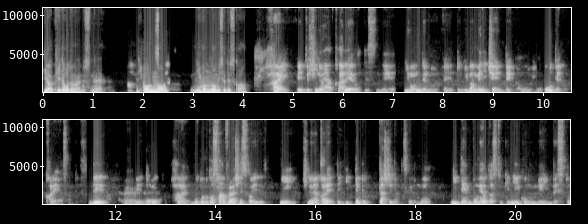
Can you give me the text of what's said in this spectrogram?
いや、聞いたことないですね。日本の、日本のお店ですか？はい。えっ、ー、と、日野屋カレーはですね、日本でも、えーと、2番目にチェーン店が多い大手のカレー屋さんです。で、えっ、ー、と、はい。もともとサンフランシスコにに日野屋カレーって1店舗出してたんですけども、2店舗目を出すときにこのメインベスト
